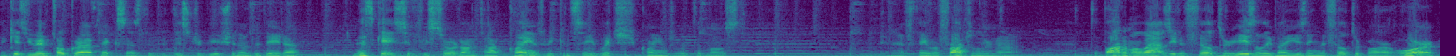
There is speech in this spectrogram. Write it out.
It gives you infographics as to the distribution of the data. In this case, if we sort on top claims, we can see which claims were the most and if they were fraudulent or not. The bottom allows you to filter easily by using the filter bar, or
